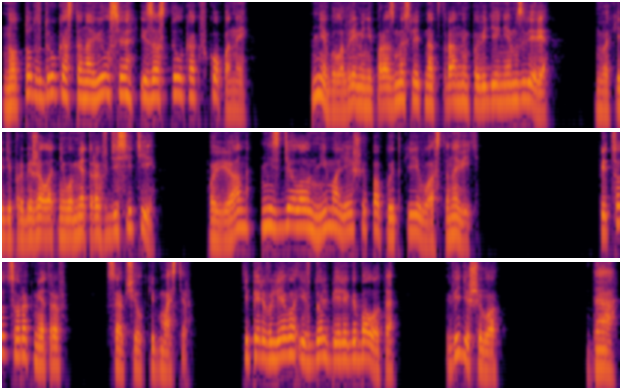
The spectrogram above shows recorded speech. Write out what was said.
но тот вдруг остановился и застыл как вкопанный. Не было времени поразмыслить над странным поведением зверя. Нвакеди пробежал от него метрах в десяти. Павиан не сделал ни малейшей попытки его остановить. «540 метров», — сообщил кибмастер. «Теперь влево и вдоль берега болота. Видишь его?» «Да».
